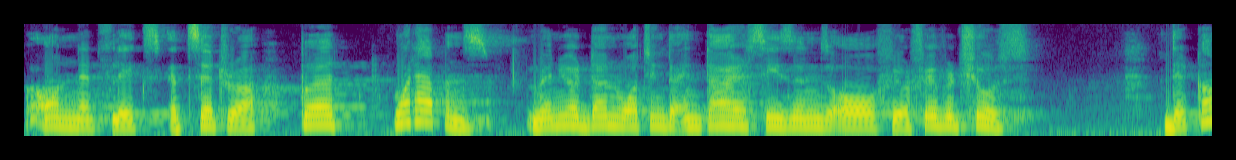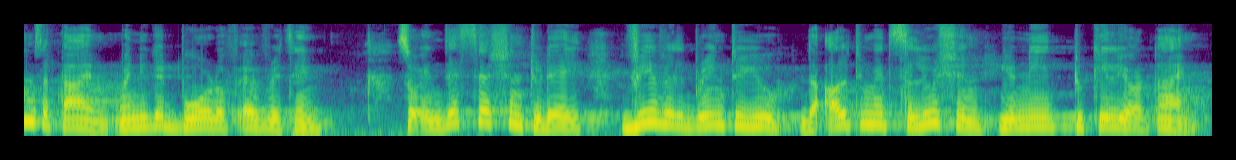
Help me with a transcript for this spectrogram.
on Netflix etc. But what happens when you are done watching the entire seasons of your favorite shows? There comes a time when you get bored of everything. So in this session today, we will bring to you the ultimate solution you need to kill your time.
